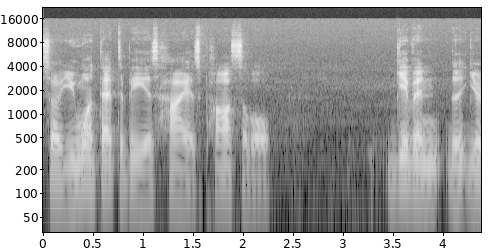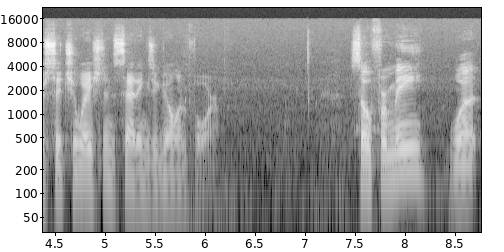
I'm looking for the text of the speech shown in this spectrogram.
So you want that to be as high as possible given the, your situation and settings you're going for. So for me, what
